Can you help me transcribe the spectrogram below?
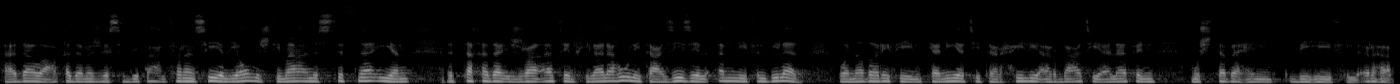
هذا وعقد مجلس الدفاع الفرنسي اليوم اجتماعا استثنائيا. اتخذ إجراءات خلاله لتعزيز الأمن في البلاد والنظر في إمكانية ترحيل أربعة ألاف مشتبه به في الإرهاب.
